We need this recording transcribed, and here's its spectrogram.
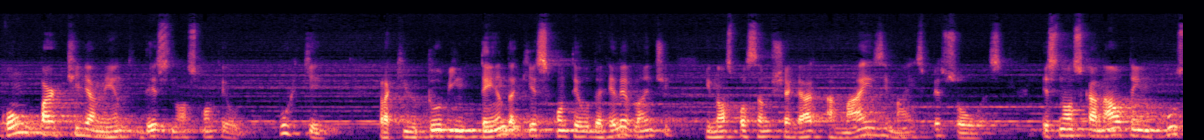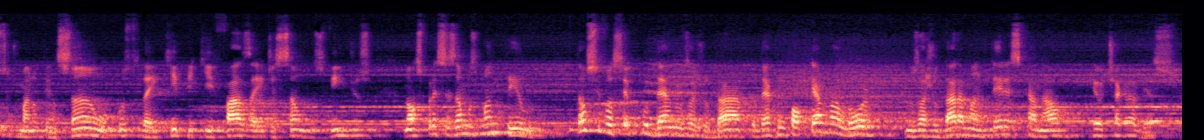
compartilhamento desse nosso conteúdo. Por quê? Para que o YouTube entenda que esse conteúdo é relevante e nós possamos chegar a mais e mais pessoas. Esse nosso canal tem um custo de manutenção, o custo da equipe que faz a edição dos vídeos, nós precisamos mantê-lo. Então, se você puder nos ajudar, puder com qualquer valor nos ajudar a manter esse canal, eu te agradeço.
